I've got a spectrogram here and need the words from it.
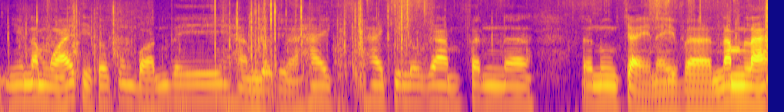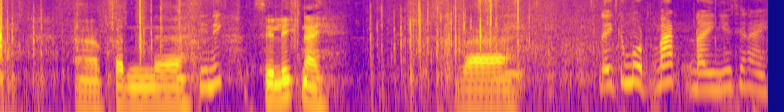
như năm ngoái thì tôi cũng bón với hàm lượng là 2 2 kg phân ờ, nung chảy này và 5 lạng à, phân silic. này. Và đây cứ một bát đầy như thế này.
